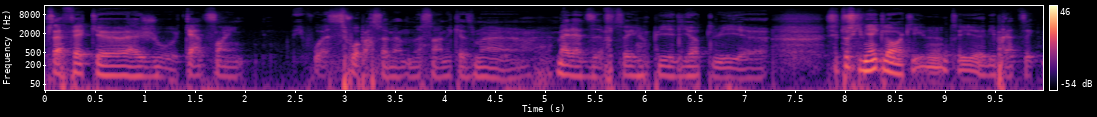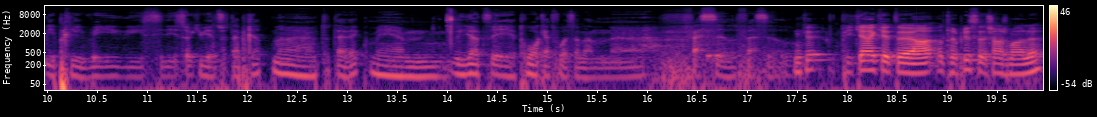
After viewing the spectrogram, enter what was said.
ça fait qu'elle joue 4, 5, des fois 6 fois par semaine. Ça en est quasiment euh, maladif. tu sais. Puis Elliot, lui, euh, c'est tout ce qui vient avec le hockey. là, tu sais, les pratiques, les privés, les ci, les ça qui vient tout après, là, tout avec. Mais euh, Elliot, c'est 3-4 fois semaine. euh, facile, facile. Ok. Puis quand t'as en- entrepris ce changement-là,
